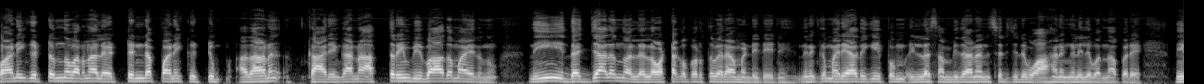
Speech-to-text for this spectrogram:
പണി കിട്ടും എന്ന് പറഞ്ഞാൽ എട്ടിന്റെ പണി കിട്ടും. അതാണ് കാര്യം. കാരണം അത്രയും വിവാദമായിരുന്നു. നീ ദജ്ജാലൊന്നും അല്ലല്ലോ പുറത്ത് വരാൻ വേണ്ടിയിട്ട് നിനക്ക് മര്യാദയ്ക്ക് ഇപ്പം ഉള്ള സംവിധാനം അനുസരിച്ചിട്ട് വാഹനങ്ങളിൽ വന്നാൽ പോരെ. നീ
